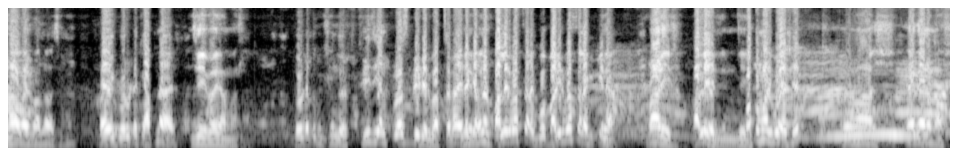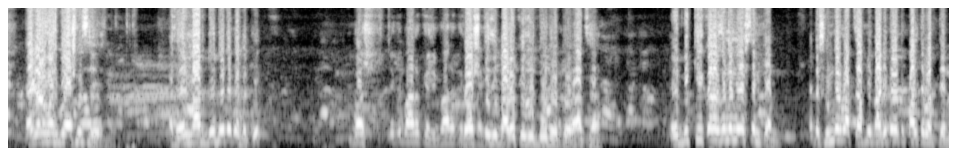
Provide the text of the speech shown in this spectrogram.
হ্যাঁ ভাই ভালো আছি। ভাই গরুটা কি আপনার? জি ভাই আমার। গরুটা তো সুন্দর। ফ্রিজিয়ান ক্রস ব্রিডের বাচ্চা না? এটা কি আপনার পালের বাচ্চা না? বাড়ির বাচ্চা নাকি কিনা? বাড়ির। পালের? কত মাস বয়সে মাস এগারো মাস। এগারো মাস বয়স হয়েছে। আচ্ছা এর মার দুধ হতো কতটুকু? দশ থেকে বারো কেজি বারো কেজি দশ কেজি বারো কেজি দুধ হতো আচ্ছা। বিক্রি করার জন্য নিয়ে আসছেন কেন? এত সুন্দর বাচ্চা আপনি বাড়িতেও একটু পালতে পারতেন।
